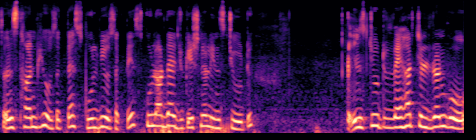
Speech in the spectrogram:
संस्थान भी हो सकता है स्कूल भी हो सकते हैं। स्कूल और the educational institute institute where children को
